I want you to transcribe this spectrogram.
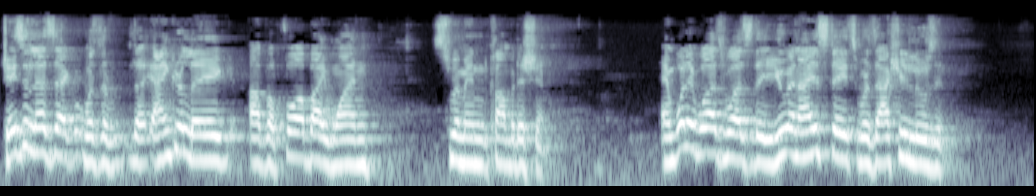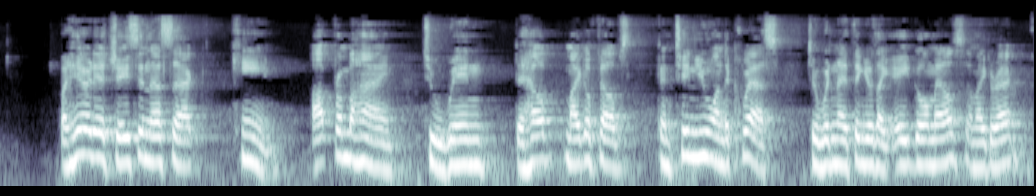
Jason Lezak was the, the anchor leg of a four by one swimming competition. And what it was was the United States was actually losing. But here it is, Jason Lezak came up from behind to win, to help Michael Phelps continue on the quest to win, I think it was like eight gold medals. Am I correct?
